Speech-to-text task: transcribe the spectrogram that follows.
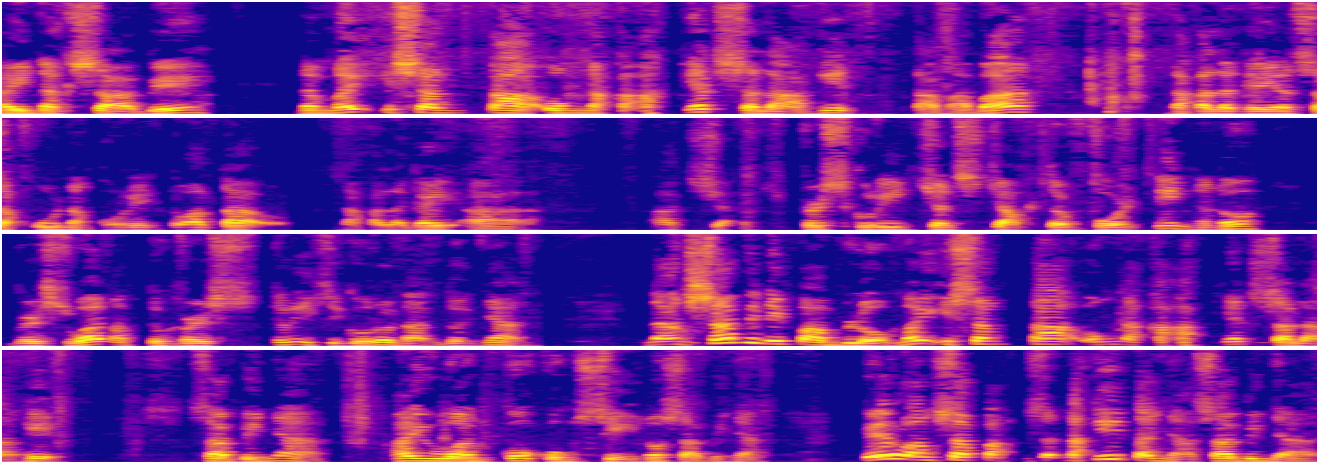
ay nagsabi na may isang taong nakaakyat sa langit. Tama ba? Nakalagay yan sa unang Korinto ata. Nakalagay ah at 1 Corinthians chapter 14, ano? Verse 1 up to verse 3, siguro nandun yan. Na ang sabi ni Pablo, may isang taong nakaakyat sa langit. Sabi niya, aywan ko kung sino, sabi niya. Pero ang sa, sa- nakita niya, sabi niya,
